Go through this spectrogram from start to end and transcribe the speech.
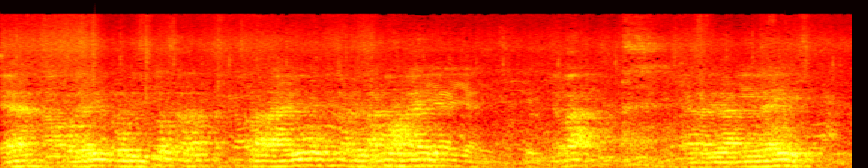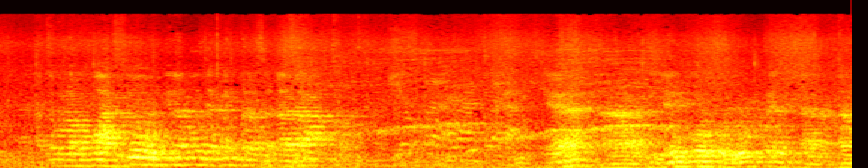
Ya, apalagi kalau itu salah salah rayu itu sampai satu hari. Ya ya. Ya Pak, ya dari nilai atau kalau puasa mungkin aku yakin merasa dasar. Ya, nah ini kok perlu rencana.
